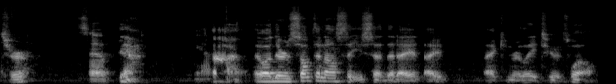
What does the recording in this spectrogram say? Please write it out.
Sure. So yeah, yeah. Uh, well, there's something else that you said that I I I can relate to as well.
